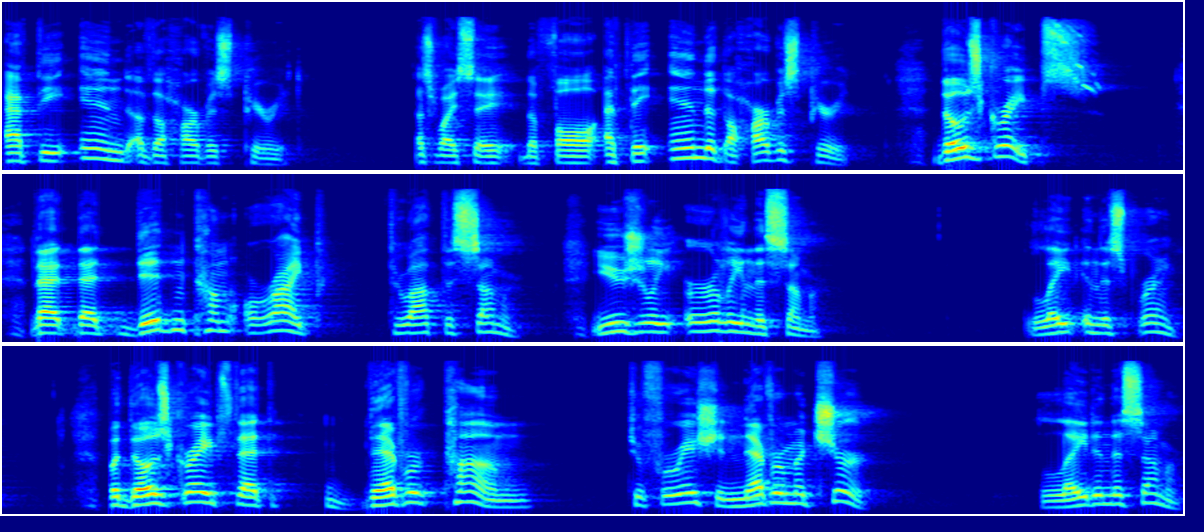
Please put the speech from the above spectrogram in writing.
at the end of the harvest period. That's why I say the fall, at the end of the harvest period. Those grapes that, that didn't come ripe throughout the summer, usually early in the summer, late in the spring. But those grapes that never come to fruition, never mature, late in the summer,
